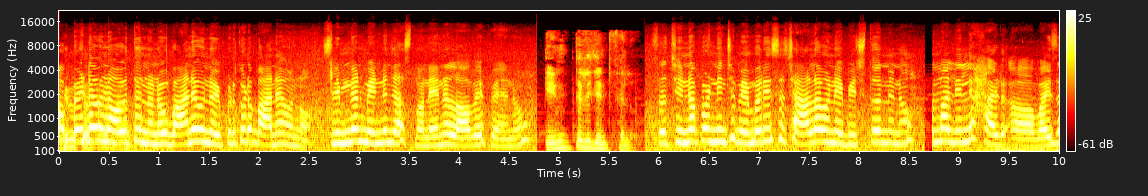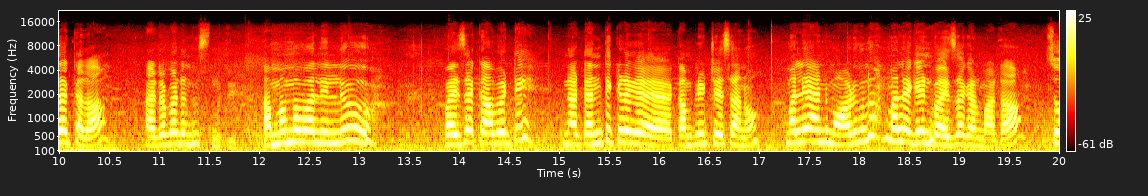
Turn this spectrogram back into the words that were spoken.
అప్ అండ్ డౌన్ అవుతున్నావు. నువ్వు బాగానే ఉన్నావు. ఇప్పుడు కూడా బాగానే ఉన్నావు. స్లిమ్గా మెయింటైన్ చేస్తున్నావు. నేనే లావ్ అయిపోయాను. ఇంటెలిజెంట్ ఫెలో సో చిన్నప్పటి నుంచి మెమరీస్ చాలా ఉన్నాయి. బీచ్తో నేను వాళ్ళ ఇల్లు వైజాగ్ కదా? హైదరాబాద్ అని వస్తుంది. అమ్మమ్మ వాళ్ళ ఇల్లు వైజాగ్ కాబట్టి నా టెన్త్ ఇక్కడ కంప్లీట్ చేశాను. మళ్ళీ అండ్ మాడుగులు మళ్ళీ అగైన్ వైజాగ్ అనమాట సో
